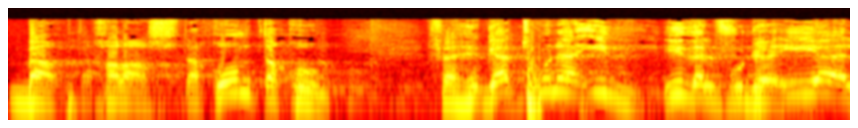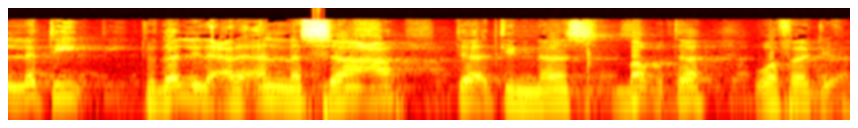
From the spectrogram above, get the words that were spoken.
بغتة. خلاص تقوم تقوم. فجت هنا إذ إذا الفجائية التي تدلل على أن الساعة تأتي الناس بغتة وفجأة.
